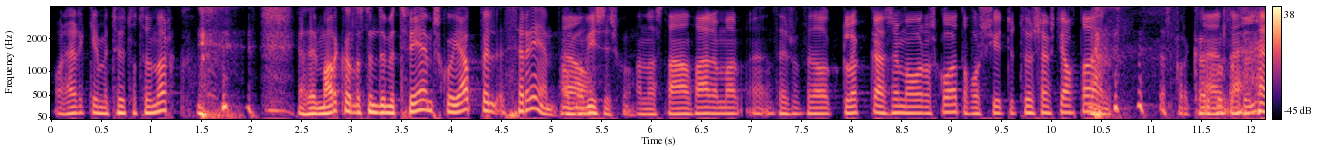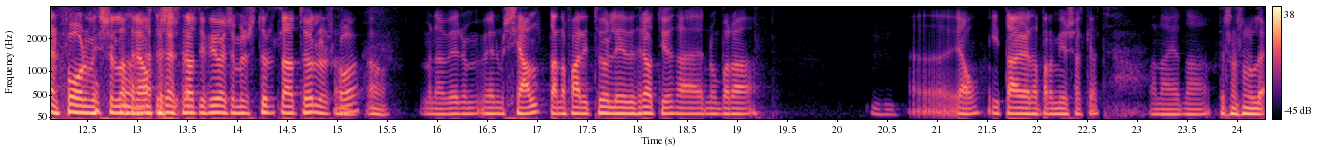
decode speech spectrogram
var hergir með 22 mörg Já, þeir markvallastundum með tveim sko jafnvel þrem á Já. maður vísi sko. Þannig að staðan þar er maður eh, þeir svo fyrir að glögga sem að voru að skoða það fór 72-68 en, en, en fór vissulega Já, 36-34 sem eru sturlaða tölur sko. Menna, við, erum, við erum sjaldan að fara í tölu yfir 30 það er nú bara Mhm. uh, já, í dag er það bara mjög sjálfgeft þannig að hérna þetta er svona svona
